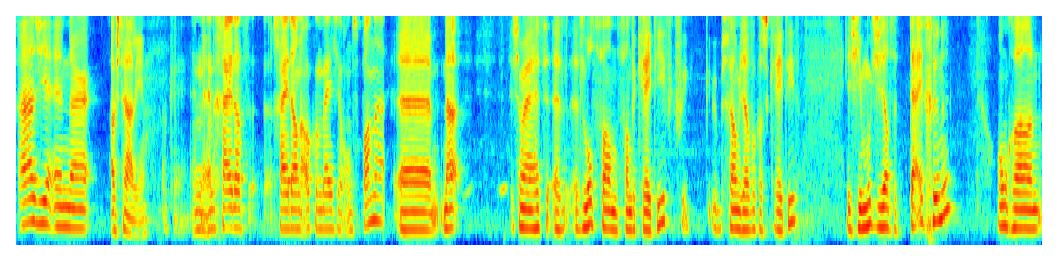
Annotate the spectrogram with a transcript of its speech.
Azië en naar Australië. Oké. Okay. En, ja. en ga, je dat, ga je dan ook een beetje ontspannen? nou zeg maar, het, het, lot van, van de creatief, ik, ik, beschouw mezelf ook als creatief, is je moet jezelf de tijd gunnen om gewoon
